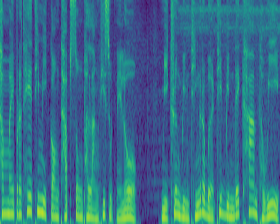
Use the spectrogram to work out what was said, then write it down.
ทำไมประเทศที่มีกองทัพทรงพลังที่สุดในโลก มีเครื่องบินทิ้งระเบิดที่บินได้ข้ามทวีป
